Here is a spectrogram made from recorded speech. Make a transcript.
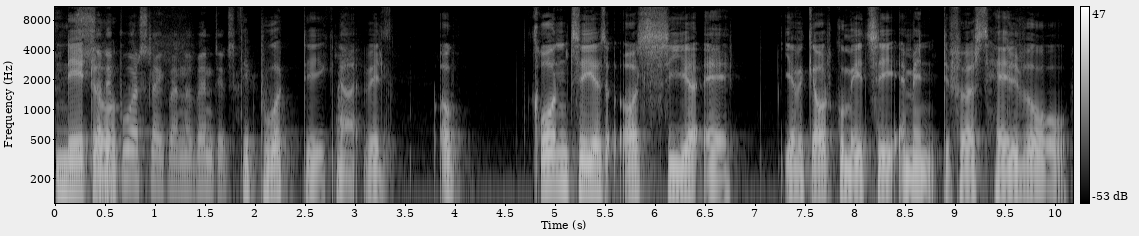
Netop. Så det burde slet ikke være nødvendigt. Det burde det ikke, nej. Vel. Og grunden til, at jeg også siger, at jeg vil godt gå med til, at man det første halve år,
